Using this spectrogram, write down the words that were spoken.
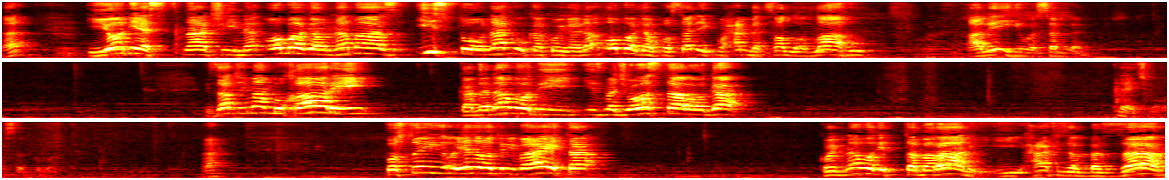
Ha? I on je znači na, obavljao namaz isto onako kako je ga obavljao poslanik Muhammed sallallahu alejhi ve sellem. I zato imam Buhari kada navodi između ostaloga nećemo sad govoriti. A? Postoji jedan od rivajeta kojeg navodi Tabarani i Hafiz al-Bazzar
